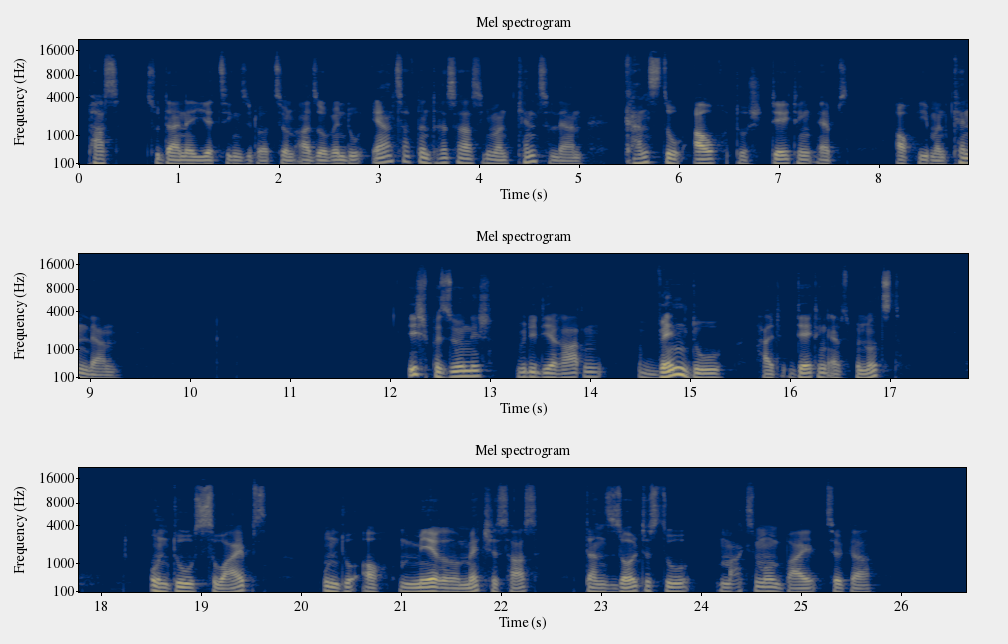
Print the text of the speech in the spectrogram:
passt zu deiner jetzigen Situation. Also wenn du ernsthaft Interesse hast, jemanden kennenzulernen, kannst du auch durch Dating-Apps auch jemanden kennenlernen. Ich persönlich würde dir raten, wenn du halt Dating-Apps benutzt und du swipes und du auch mehrere Matches hast, dann solltest du Maximum bei circa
